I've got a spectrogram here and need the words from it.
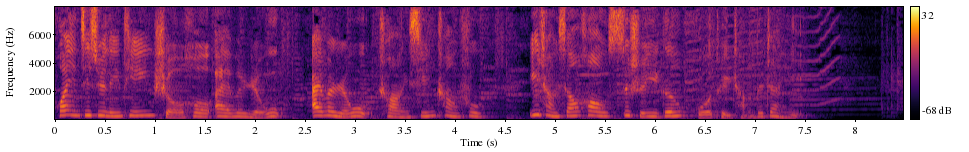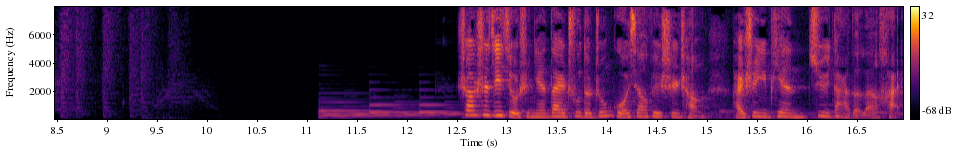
欢迎继续聆听《守候爱问人物》，爱问人物创新创富，一场消耗四十亿根火腿肠的战役。上世纪九十年代初的中国消费市场还是一片巨大的蓝海，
